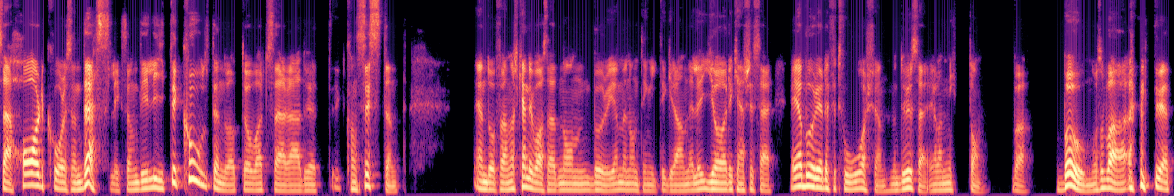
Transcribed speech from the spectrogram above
så här hardcore sen dess liksom. Det är lite coolt ändå att du har varit så här, du vet, consistent. Ändå, för annars kan det vara så att någon börjar med någonting lite grann eller gör det kanske så här. Jag började för två år sedan, men du är så här, jag var 19. Bara boom och så bara, du vet,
